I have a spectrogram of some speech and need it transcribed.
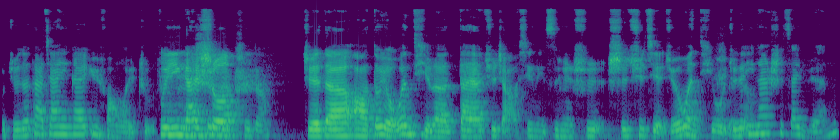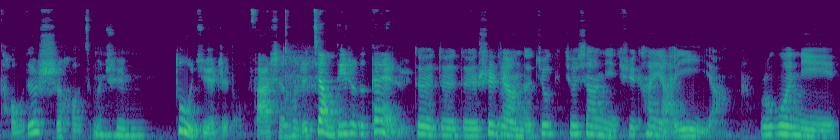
我觉得大家应该预防为主，不嗯应该是说的是的，觉得哦都有问题了，大家去找心理咨询师师去解决问题。我觉得应该是在源头的时候怎么去嗯杜绝这种发生，或者降低这个概率。对对对，是这样的，就就像你去看牙医一样，如果你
